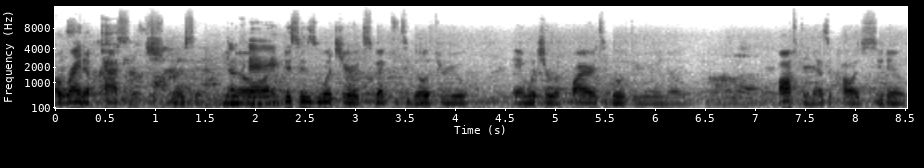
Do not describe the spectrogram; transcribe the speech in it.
a rite of passage per se. You know, Okay. like this is what you're expected to go through and what you're required to go through, you know, um, often as a college student,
